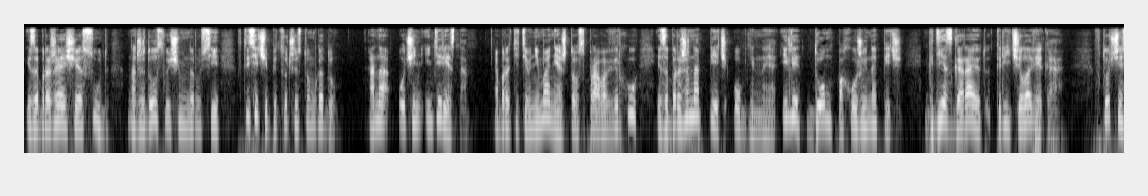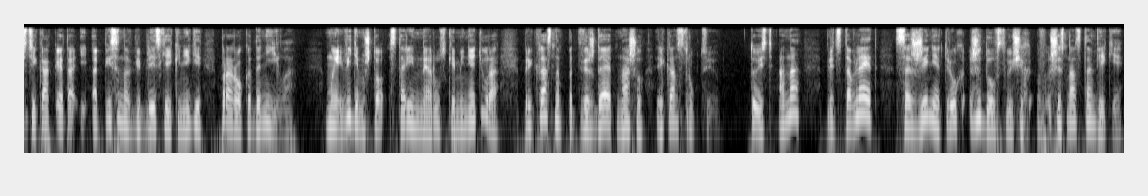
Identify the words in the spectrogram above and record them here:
изображающая суд над жидовствующими на Руси в 1506 году. Она очень интересна. Обратите внимание, что справа вверху изображена печь огненная или дом, похожий на печь, где сгорают три человека. В точности, как это и описано в библейской книге пророка Даниила. Мы видим, что старинная русская миниатюра прекрасно подтверждает нашу реконструкцию. То есть она представляет сожжение трех жидовствующих в XVI веке,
